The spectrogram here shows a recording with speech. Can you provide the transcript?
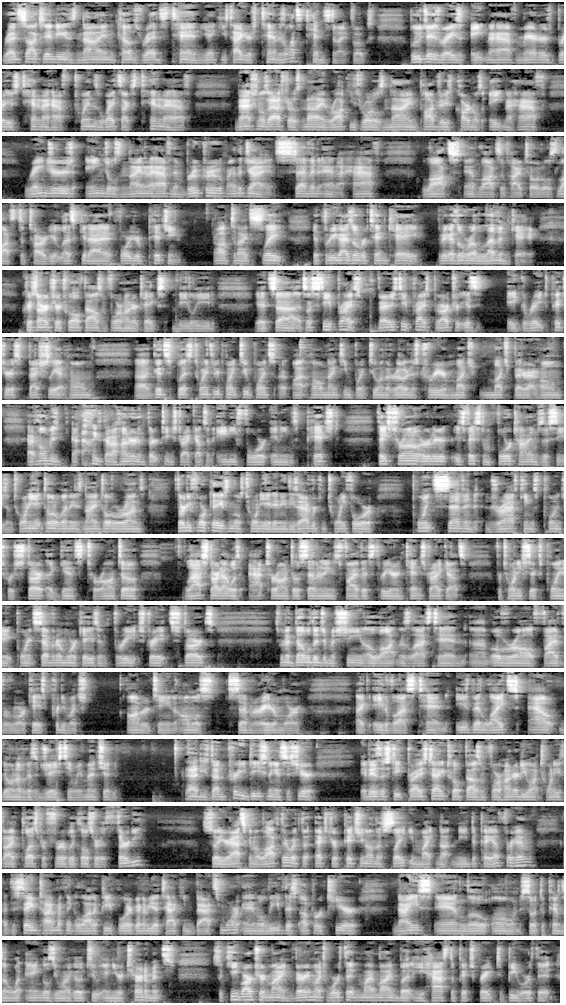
Red Sox, Indians, 9. Cubs, Reds, 10. Yankees, Tigers, 10. There's lots of 10s tonight, folks. Blue Jays, Rays, 8.5. Mariners, Braves, 10.5. Twins, White Sox, 10.5. Nationals, Astros, 9. Rockies, Royals, 9. Padres, Cardinals, 8.5. Rangers, Angels, 9.5. And then Brew Crew and the Giants, 7.5. Lots and lots of high totals, lots to target. Let's get at it for your pitching on tonight's slate. You had three guys over 10K, three guys over 11K. Chris Archer, 12,400 takes the lead. It's uh, it's a steep price, very steep price, but Archer is a great pitcher, especially at home. Uh, good splits, 23.2 points at home, 19.2 on the road. In his career, much, much better at home. At home, he's, he's got 113 strikeouts and 84 innings pitched. Faced Toronto earlier. He's faced them four times this season. 28 total innings, nine total runs, 34 Ks in those 28 innings. He's averaging 24.7 DraftKings points per start against Toronto. Last start out was at Toronto, seven innings, five hits, three earned, 10 strikeouts for 26.8 points, seven or more Ks in three straight starts. It's been a double digit machine a lot in his last 10. Um, overall, five or more Ks pretty much on routine, almost seven or eight or more like eight of the last ten. He's been lights out going up against the Jays team. We mentioned that he's done pretty decent against this year. It is a steep price tag, twelve thousand four hundred. You want twenty five plus, preferably closer to thirty. So you're asking a lot there with the extra pitching on the slate. You might not need to pay up for him. At the same time, I think a lot of people are going to be attacking bats more, and will leave this upper tier nice and low owned. So it depends on what angles you want to go to in your tournaments. So keep Archer in mind. Very much worth it in my mind, but he has to pitch great to be worth it.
